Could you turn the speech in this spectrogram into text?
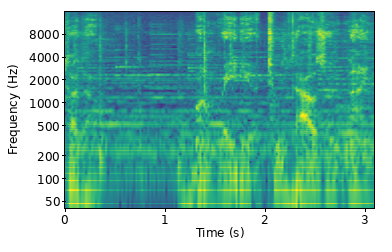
Kurt Adam on Radio 2019.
